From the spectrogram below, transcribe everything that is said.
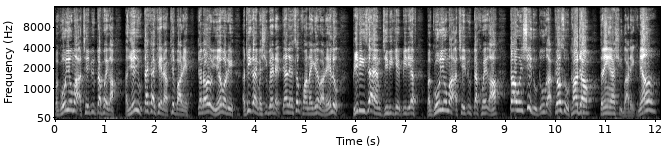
ပဲခူးရုံးမှအခြေပြုတပ်ဖွဲ့ကအရေးယူတိုက်ခိုက်ခဲ့တာဖြစ်ပါတယ်။ကျွန်တော်တို့ရဲဘော်တွေအထူးကိမရှိဘဲနဲ့ပြန်လည်ဆုတ်ခွာနိုင်ခဲ့ပါတယ်လို့ BDZM GBK PDF ပဲခူးရုံးမှအခြေပြုတပ်ခွဲကတာဝန်ရှိသူတို့ကပြောဆိုထားကြောင်းသတင်းရရှိပါတယ်ခင်ဗျာ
